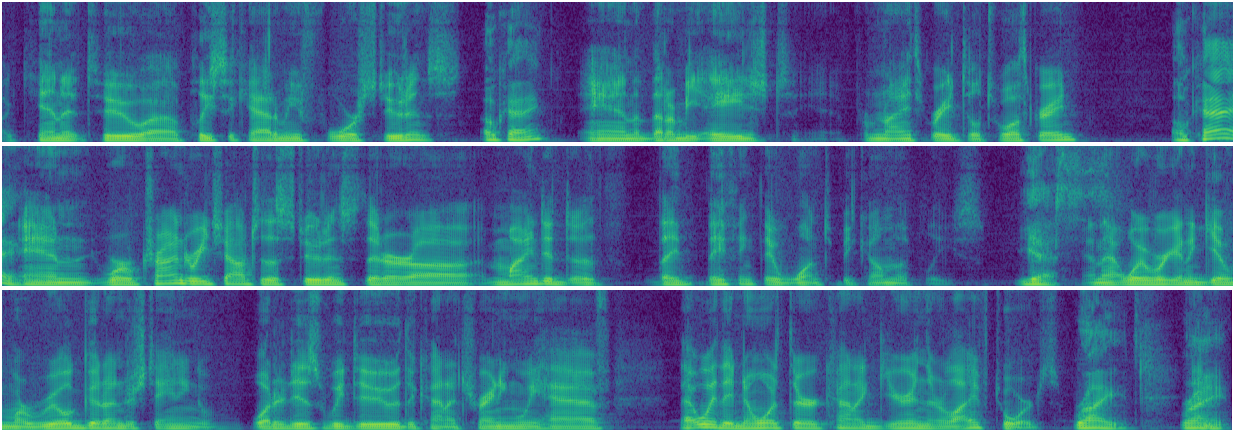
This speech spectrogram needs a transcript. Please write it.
akin it to uh, Police Academy for students, Okay. and that'll be aged from ninth grade till 12th grade. Okay. And we're trying to reach out to the students that are uh, minded to, they, they think they want to become the police. Yes. And that way we're going to give them a real good understanding of what it is we do, the kind of training we have. That way they know what they're kind of gearing their life towards. Right. Right.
